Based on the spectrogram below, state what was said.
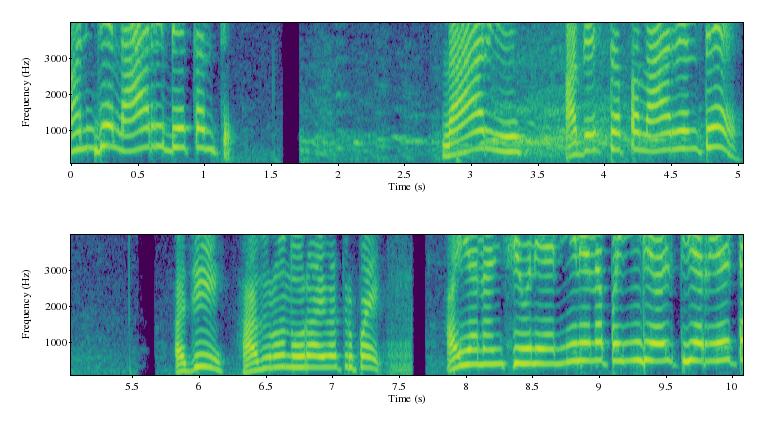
ಅವನಿಗೆ ಲಾರಿ ಬೇಕಂತೆ. ಲಾರಿ? ಅದೆಷ್ಟಪ್ಪ ಲಾರಿ ಅಂತೆ? ಅಜ್ಜಿ ಅದೂ ನೂರ ಐವತ್ತು ರೂಪಾಯಿ. ಅಯ್ಯೋ ನನ್ ಶಿವನೇ ನೀನೇನಪ್ಪ ಹಿಂಗೆ ಹೇಳ್ತೀಯ ರೇಟ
